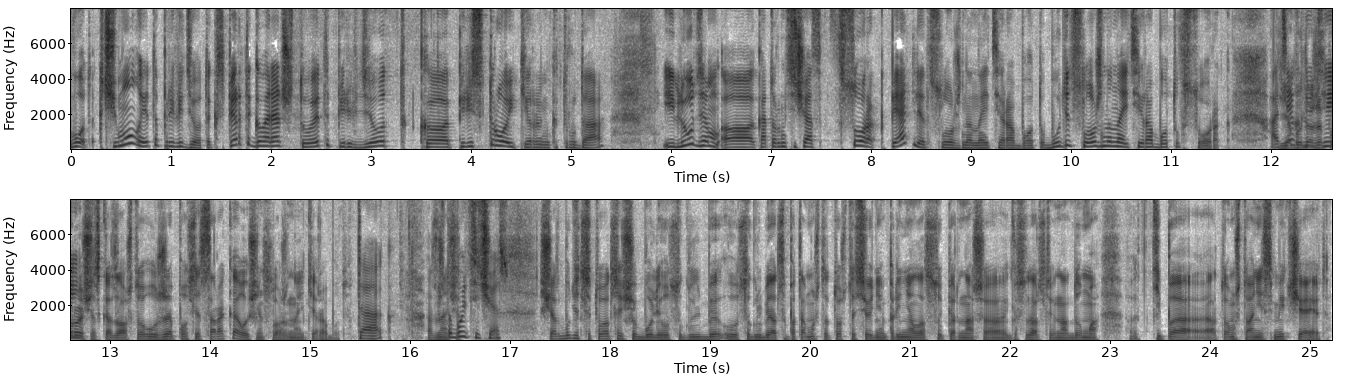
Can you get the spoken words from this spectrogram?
Вот, к чему это приведет? Эксперты говорят, что это приведет к перестройке рынка труда, и людям, а, которым сейчас в 45 лет сложно найти работу, будет сложно найти работу в 40. А Я бы людей... даже проще сказал, что уже после 40 очень сложно найти работу. Так. А значит, что будет сейчас? Сейчас будет ситуация еще более усугубляться, потому что то, что сегодня приняла супер наша Государственная Дума, типа о том, что они смягчают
